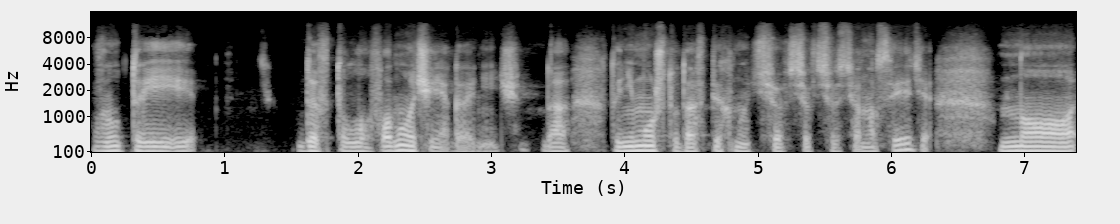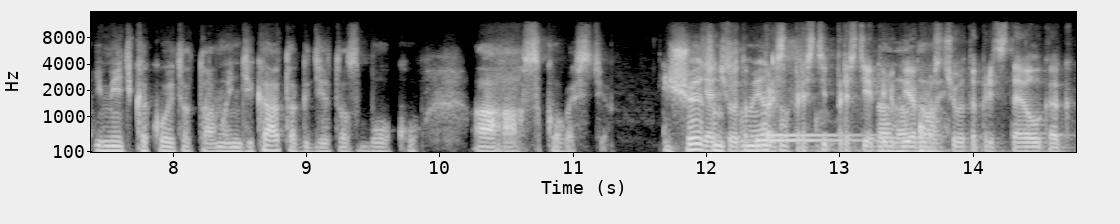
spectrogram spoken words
внутри DevTool'ов, он очень ограничен, да, ты не можешь туда впихнуть все, все, все, все на свете, но иметь какой-то там индикатор где-то сбоку о скорости, еще я инструментов... Прости, прости, я, да, я просто чего-то представил, как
